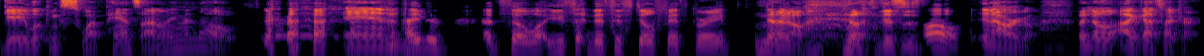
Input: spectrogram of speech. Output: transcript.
gay looking sweatpants. I don't even know. And I just, that's so what you said. This is still fifth grade. no, no, no. this is Oh, an hour ago. But no, I got sidetracked.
